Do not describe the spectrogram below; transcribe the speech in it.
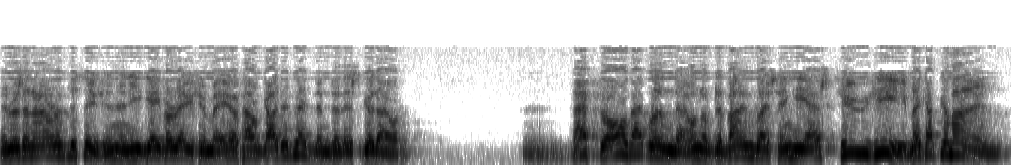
It was an hour of decision and he gave a resume of how God had led them to this good hour. Hmm. After all that rundown of divine blessing, he asked, Choose ye, make up your mind,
